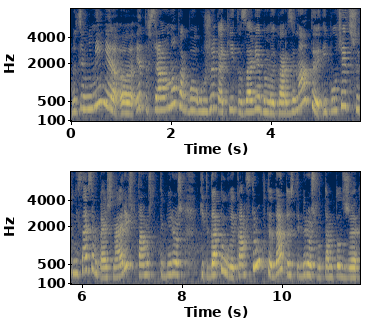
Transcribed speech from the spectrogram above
но тем не менее э, это все равно как бы уже какие-то заведомые координаты, и получается, что это не совсем, конечно, речь, потому что ты берешь какие-то готовые конструкты, да, то есть ты берешь вот там тот же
